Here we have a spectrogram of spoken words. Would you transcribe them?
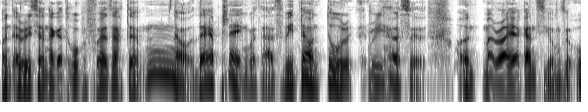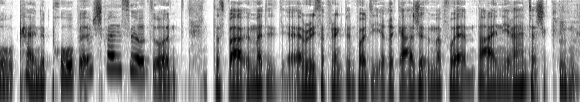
und Aretha in der Garderobe vorher sagte, "Mm, no, they are playing with us, we don't do rehearsal. Und Mariah ganz jung so, oh, keine Probe, scheiße und so. Und das war immer, die, Aretha Franklin wollte ihre Gage immer vorher im Bar in ihre Handtasche kriegen. Mhm.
